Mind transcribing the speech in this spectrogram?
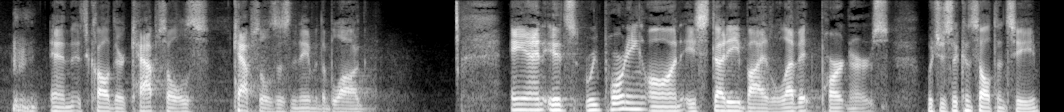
and it's called their capsules. Capsules is the name of the blog, and it's reporting on a study by Leavitt Partners, which is a consultancy.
